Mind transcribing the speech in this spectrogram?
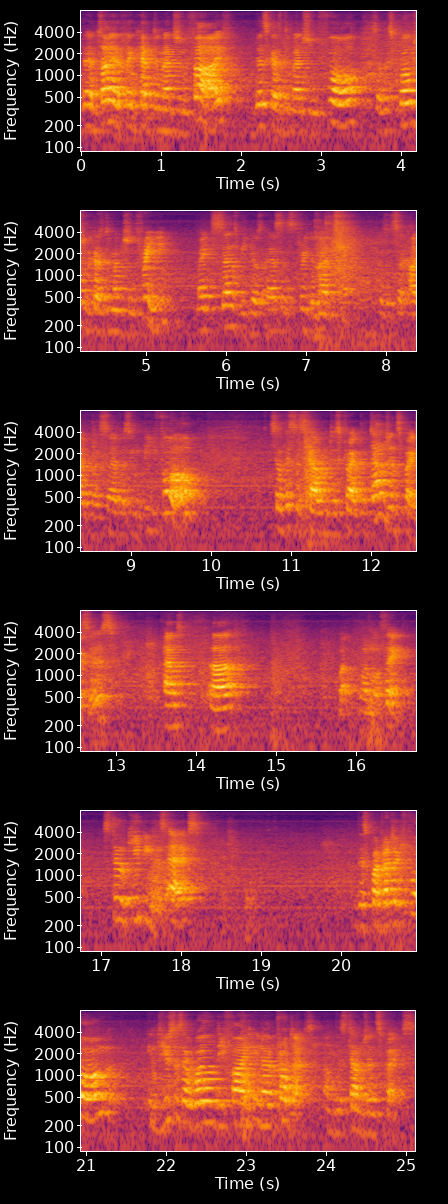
the entire thing had dimension 5, this has dimension 4, so this quotient has dimension 3. Makes sense because S is three-dimensional, because it's a hypersurface in P4. So this is how we describe the tangent spaces. And, uh, well, one more thing. Still keeping this x, this quadratic form induces a well-defined inner product on this tangent space.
